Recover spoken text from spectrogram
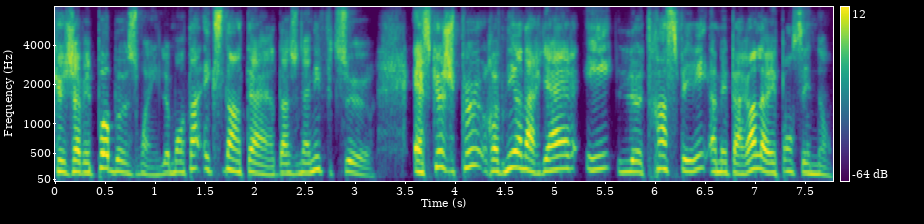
que je n'avais pas besoin, le montant excédentaire dans une année future, est-ce que je peux revenir en arrière et le transférer à mes parents? La réponse est non.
